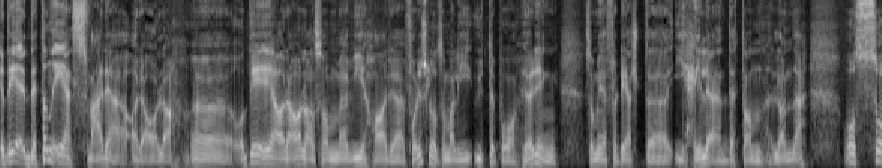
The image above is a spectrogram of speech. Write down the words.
Ja, det, dette er svære arealer. Eh, og det er arealer som vi har foreslått som har ligget ute på høring, som er fordelt eh, i hele dette landet. Og så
